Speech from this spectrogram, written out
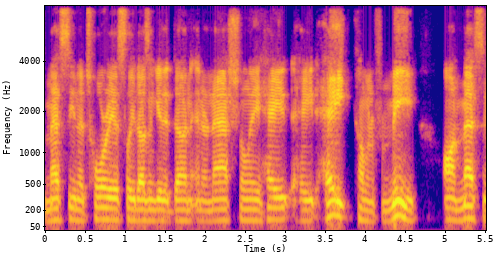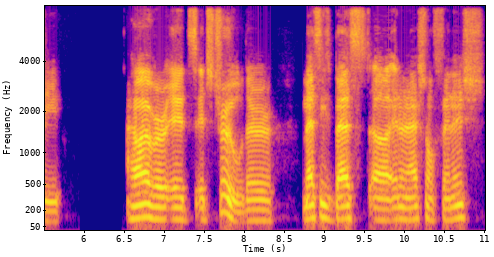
Messi notoriously doesn't get it done internationally. Hate, hate, hate coming from me on Messi. However, it's it's true. They're Messi's best uh, international finish.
